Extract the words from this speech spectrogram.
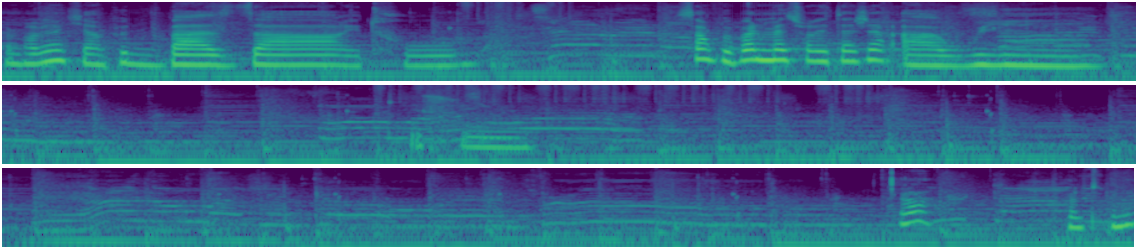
J'aimerais bien qu'il y ait un peu de bazar et tout. Ça, on peut pas le mettre sur l'étagère? Ah oui. Trop chou. Ah peux le tourner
